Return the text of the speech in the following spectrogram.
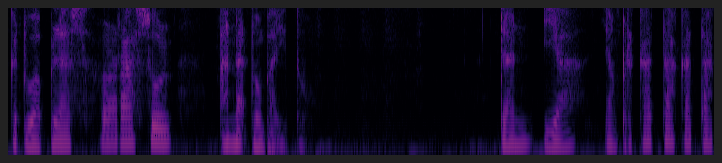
kedua belas rasul anak domba itu. Dan ia yang berkata-kata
